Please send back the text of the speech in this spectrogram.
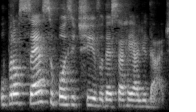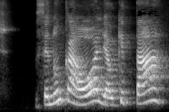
o processo positivo dessa realidade. Você nunca olha o que está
